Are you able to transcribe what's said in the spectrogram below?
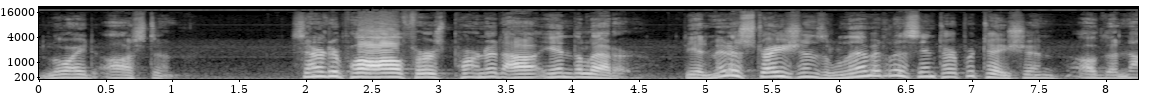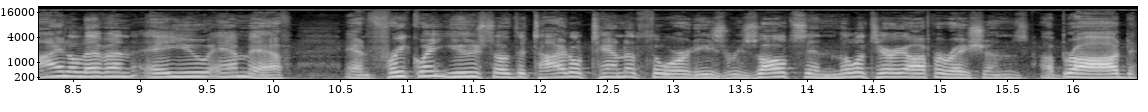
Lloyd Austin. Senator Paul first pointed out in the letter the administration's limitless interpretation of the 9 11 AUMF and frequent use of the Title X authorities results in military operations abroad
